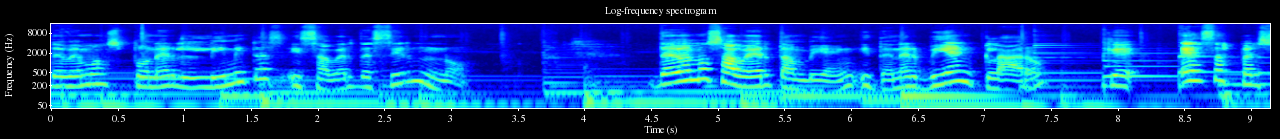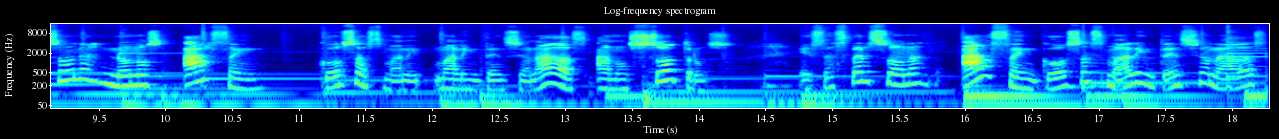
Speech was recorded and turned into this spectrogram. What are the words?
debemos poner límites y saber decir no. Debemos saber también y tener bien claro que esas personas no nos hacen cosas malintencionadas a nosotros. Esas personas hacen cosas malintencionadas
